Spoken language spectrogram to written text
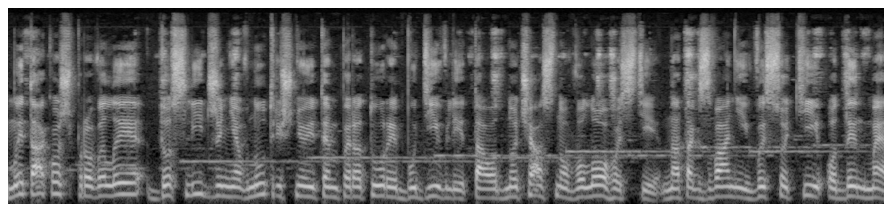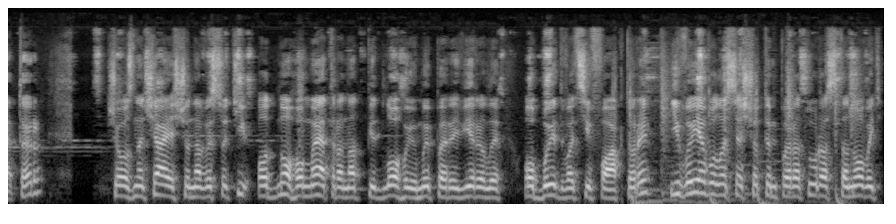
ми також провели дослідження внутрішньої температури будівлі та одночасно вологості на так званій висоті 1 метр. Що означає, що на висоті одного метра над підлогою ми перевірили обидва ці фактори, і виявилося, що температура становить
